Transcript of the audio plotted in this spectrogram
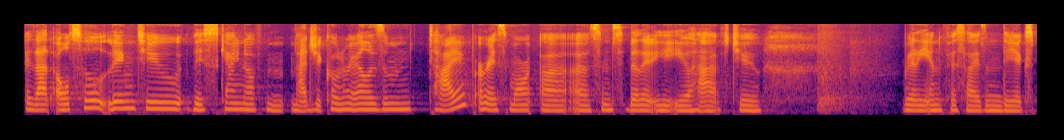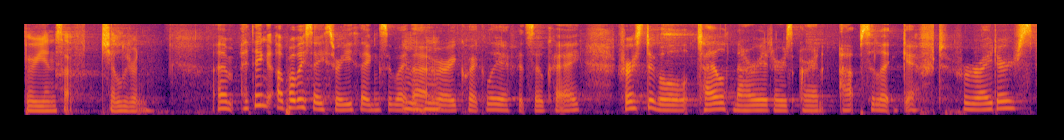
Is that also linked to this kind of magical realism type, or is more uh, a sensibility you have to really emphasize on the experience of children? Um, I think I'll probably say three things about that very quickly, if it's okay. First of all, child narrators are an absolute gift for writers.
